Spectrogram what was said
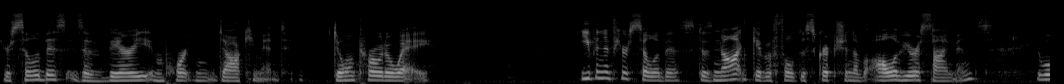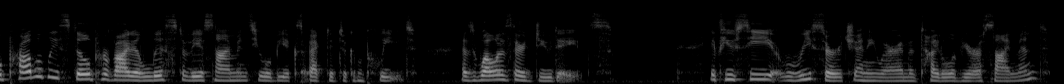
Your syllabus is a very important document. Don't throw it away. Even if your syllabus does not give a full description of all of your assignments, it will probably still provide a list of the assignments you will be expected to complete, as well as their due dates. If you see research anywhere in the title of your assignment,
